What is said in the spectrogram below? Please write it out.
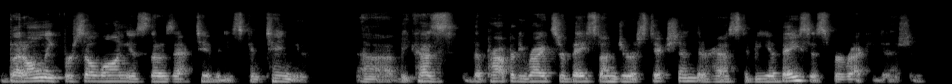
but only for so long as those activities continue. Uh, because the property rights are based on jurisdiction, there has to be a basis for recognition.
